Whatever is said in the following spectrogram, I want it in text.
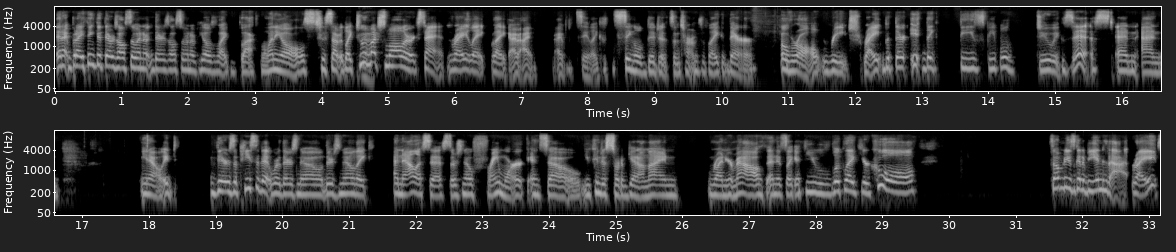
and I, but I think that there's also an there's also an appeal to like black millennials to some like to yeah. a much smaller extent, right? Like like I, I I would say like single digits in terms of like their overall reach, right? But there it like these people do exist and and you know, it there's a piece of it where there's no there's no like analysis, there's no framework. And so you can just sort of get online, run your mouth. And it's like if you look like you're cool, somebody's going to be into that, right?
